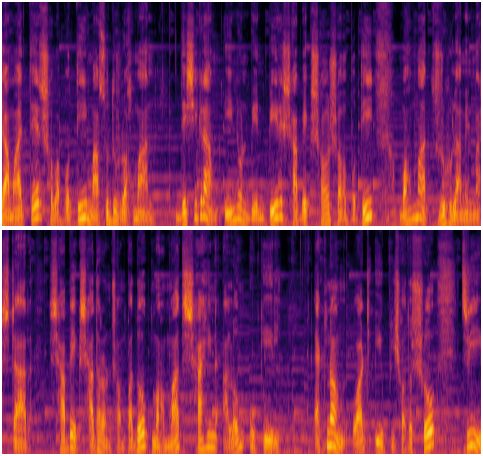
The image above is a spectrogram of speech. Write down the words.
জামায়াতের সভাপতি মাসুদুর রহমান দেশিগ্রাম ইউনিয়ন বিএনপির সাবেক সহসভাপতি মোহাম্মদ রুহুল আমিন মাস্টার, সাবেক সাধারণ সম্পাদক মোহাম্মদ শাহিন আলম উকিল, এক নং ওয়ার্ড ইউপি সদস্য শ্রী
